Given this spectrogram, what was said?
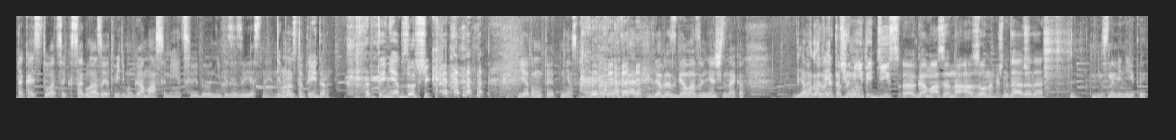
такая ситуация. Косоглазый, это, видимо, ГАМАЗ имеется в виду, небезызвестный. Ты Ну, просто ты- пидор. Ты не обзорщик. Я думал, ты это мне сказал. Я просто с ГАМАЗом не очень знаком. Я могу это, ответить, это почему- знаменитый дис э, ГАМАЗа на Озона, между Да, да, прочим. да. Знаменитый?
